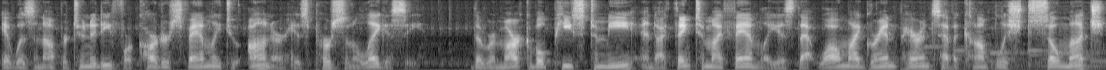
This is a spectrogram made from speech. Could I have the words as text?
it was an opportunity for Carter's family to honor his personal legacy. The remarkable piece to me, and I think to my family, is that while my grandparents have accomplished so much,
